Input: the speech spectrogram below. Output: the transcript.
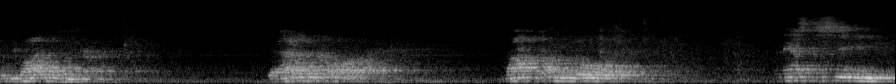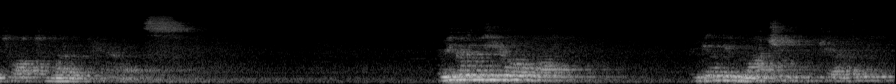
would drive them there, get out of the car, knock on the door, and ask to see, talk to one of the parents. Are you going to be here all night? Are you going to be watching carefully?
